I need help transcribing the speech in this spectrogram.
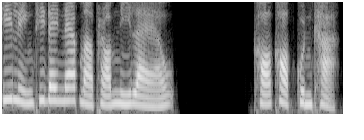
ที่ลิงก์ที่ได้แนบมาพร้อมนี้แล้ว ขอขอบคุณค่ะ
